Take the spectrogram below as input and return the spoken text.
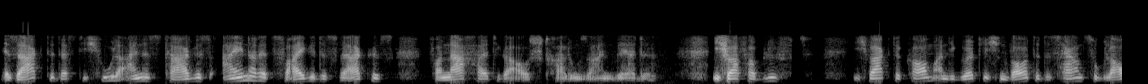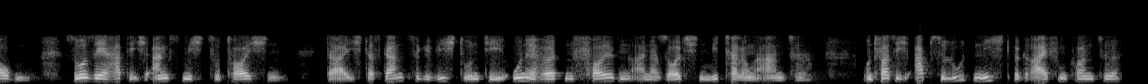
Er sagte, dass die Schule eines Tages einer der Zweige des Werkes von nachhaltiger Ausstrahlung sein werde. Ich war verblüfft. Ich wagte kaum an die göttlichen Worte des Herrn zu glauben. So sehr hatte ich Angst, mich zu täuschen, da ich das ganze Gewicht und die unerhörten Folgen einer solchen Mitteilung ahnte. Und was ich absolut nicht begreifen konnte,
